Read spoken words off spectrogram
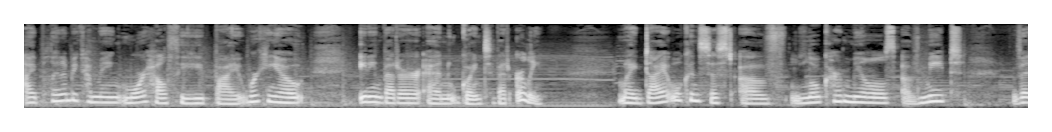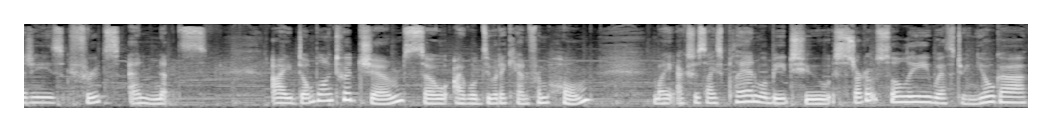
I plan on becoming more healthy by working out, eating better, and going to bed early. My diet will consist of low carb meals of meat, veggies, fruits, and nuts. I don't belong to a gym, so I will do what I can from home. My exercise plan will be to start out slowly with doing yoga,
